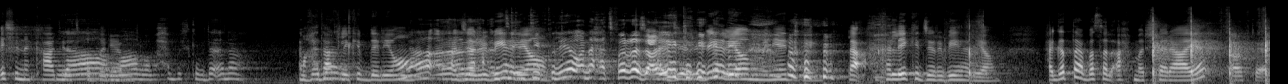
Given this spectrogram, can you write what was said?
إيش النكهات اللي لا تفضليها ما منها؟ ما بحب الكبدة أنا. ما. حتاكلي كبدة اليوم؟ لا أنا حتجربيها اليوم أنت كليها وأنا حتفرج عليك. حتجربيها اليوم من يدي. لا خليكي تجربيها اليوم. حقطع بصل أحمر شرايح. okay.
